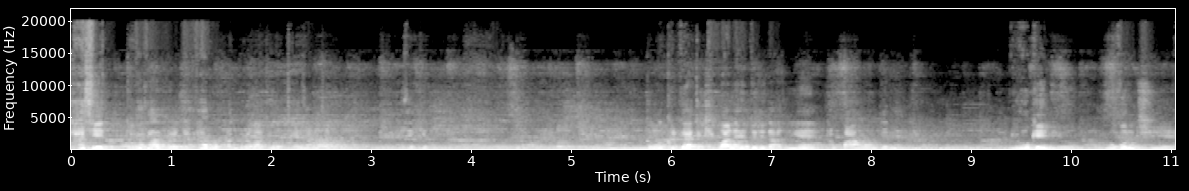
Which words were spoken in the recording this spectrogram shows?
다시 회사를 다 새로 만들어가지고 재산자 이 새끼들. 그러면 그렇게 해서 기관 애들이 나중에 다된 애들. 요게 위험. 요건 돼,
